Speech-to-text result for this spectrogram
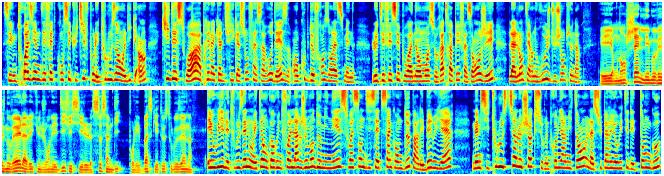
C'est une troisième défaite consécutive pour les Toulousains en Ligue 1, qui déçoit après la qualification face à Rodez en Coupe de France dans la semaine. Le TFC pourra néanmoins se rattraper face à Angers, la lanterne rouge du championnat. Et on enchaîne les mauvaises nouvelles avec une journée difficile ce samedi pour les basketteuses toulousaines. Et oui, les Toulousaines ont été encore une fois largement dominées, 77-52 par les Berruyères. Même si Toulouse tient le choc sur une première mi-temps, la supériorité des Tango,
